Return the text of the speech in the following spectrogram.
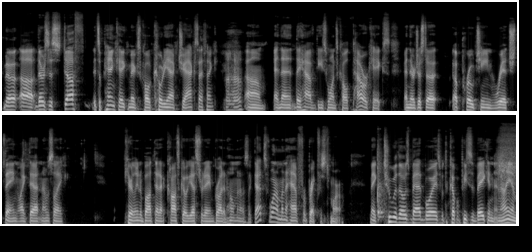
No, uh, there's this stuff. It's a pancake mix called Kodiak Jacks, I think. uh huh. Um, and then they have these ones called Power Cakes, and they're just a, a protein rich thing like that. And I was like, Carolina bought that at Costco yesterday and brought it home, and I was like, that's what I'm going to have for breakfast tomorrow. Make two of those bad boys with a couple pieces of bacon, and I am,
